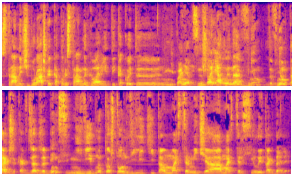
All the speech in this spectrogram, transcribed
странный чебурашка, который странно говорит, и какой-то... Непонятно. совершенно. Непонятно, Он- да. В нем, в нем так же, как в Джаджа Бинксе, не видно то, что он великий там мастер меча, мастер силы и так далее.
